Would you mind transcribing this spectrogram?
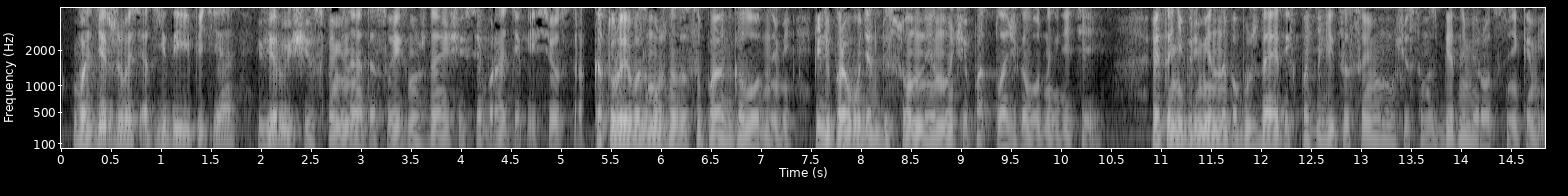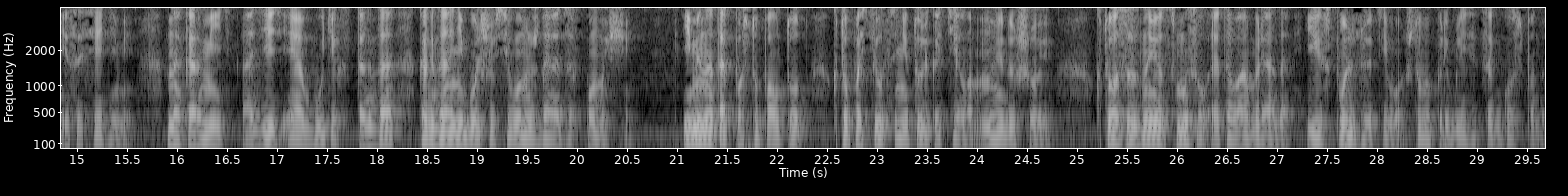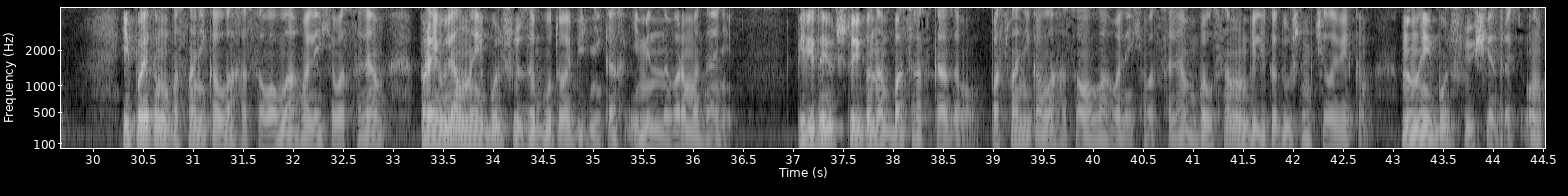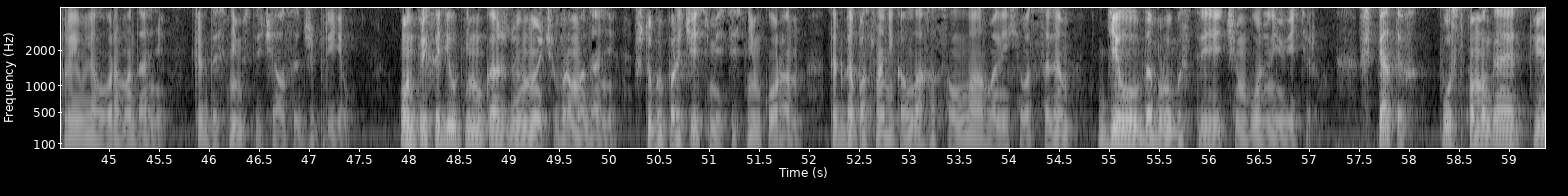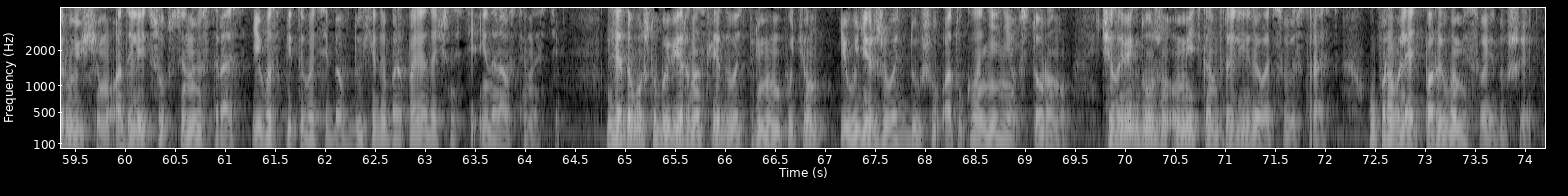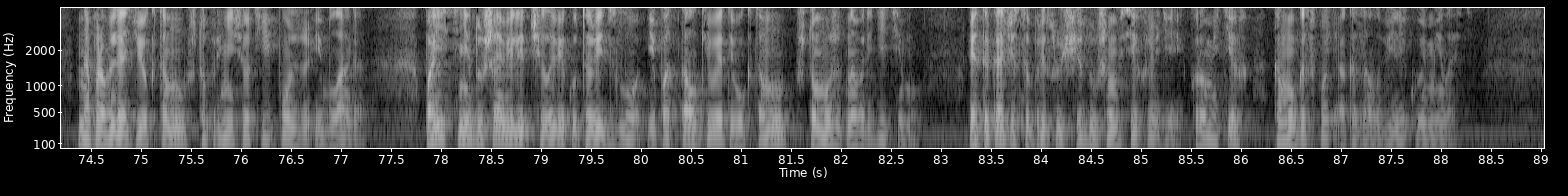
Воздерживаясь от еды и питья, верующие вспоминают о своих нуждающихся братьях и сестрах, которые, возможно, засыпают голодными или проводят бессонные ночи под плач голодных детей. Это непременно побуждает их поделиться своим имуществом с бедными родственниками и соседями, накормить, одеть и обуть их тогда, когда они больше всего нуждаются в помощи. Именно так поступал тот, кто постился не только телом, но и душой, кто осознает смысл этого обряда и использует его, чтобы приблизиться к Господу. И поэтому посланник Аллаха, саллаллаху алейхи вассалям, проявлял наибольшую заботу о бедняках именно в Рамадане. Передают, что Ибн Аббас рассказывал, посланник Аллаха, саллаллаху алейхи вассалям, был самым великодушным человеком, но наибольшую щедрость он проявлял в Рамадане, когда с ним встречался Джибриил. Он приходил к нему каждую ночь в Рамадане, чтобы прочесть вместе с ним Коран. Тогда посланник Аллаха, саллаллаху алейхи вассалям, делал добро быстрее, чем вольный ветер. В-пятых, Пост помогает верующему одолеть собственную страсть и воспитывать себя в духе добропорядочности и нравственности. Для того, чтобы верно следовать прямым путем и удерживать душу от уклонения в сторону, человек должен уметь контролировать свою страсть, управлять порывами своей души, направлять ее к тому, что принесет ей пользу и благо. Поистине душа велит человеку творить зло и подталкивает его к тому, что может навредить ему. Это качество присуще душам всех людей, кроме тех, кому Господь оказал великую милость.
